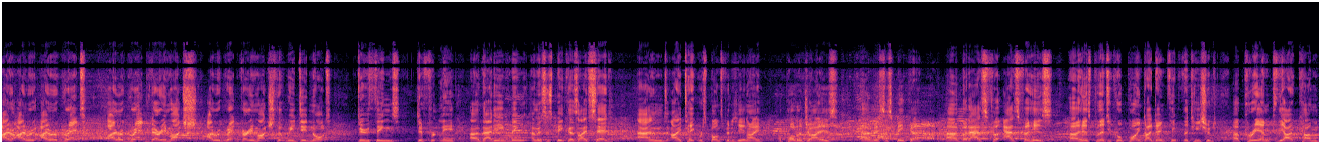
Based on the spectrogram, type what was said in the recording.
I, I, I regret I regret very much, I regret very much that we did not do things differently uh, that evening, uh, Mr. Speaker, as I've said, and I take responsibility and I apologise, uh, Mr. Speaker. Uh, but as for, as for his, uh, his political point, I don't think that he should uh, preempt the outcome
